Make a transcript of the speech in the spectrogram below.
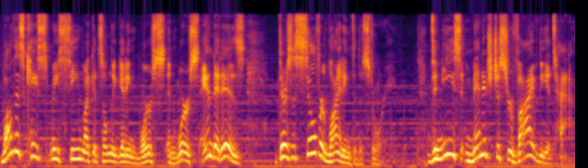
While this case may seem like it's only getting worse and worse, and it is, there's a silver lining to the story. Denise managed to survive the attack,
